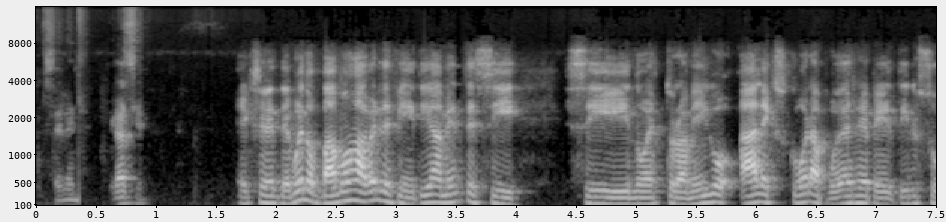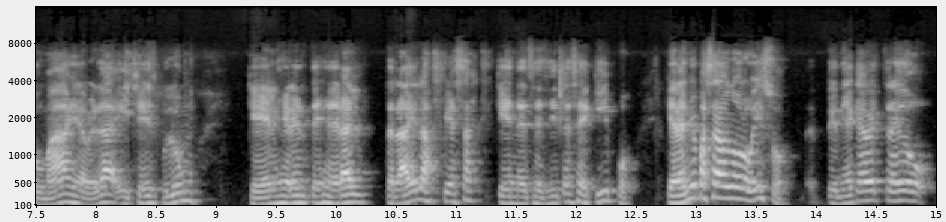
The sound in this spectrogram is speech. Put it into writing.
Excelente, gracias. Excelente. Bueno, vamos a ver definitivamente si, si nuestro amigo Alex Cora puede repetir su magia, ¿verdad? Y Chase Bloom, que el gerente general, trae las piezas que necesita ese equipo, que el año pasado no lo hizo. Tenía que haber traído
